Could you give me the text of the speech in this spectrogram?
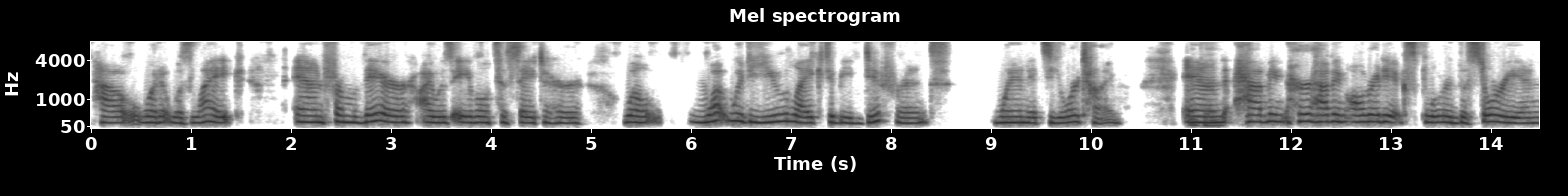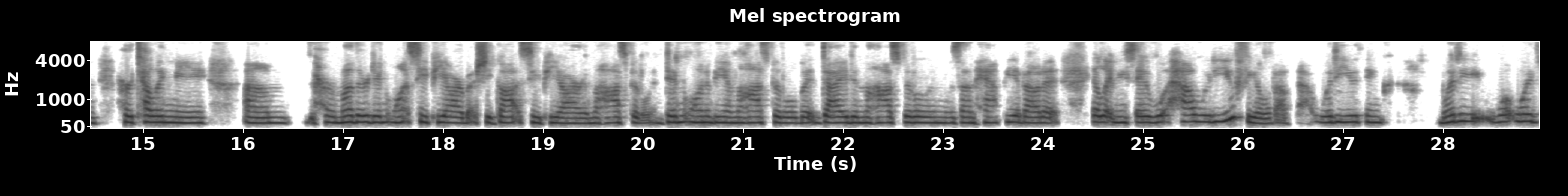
how what it was like. And from there, I was able to say to her, Well, what would you like to be different when it's your time? and okay. having her having already explored the story and her telling me um, her mother didn't want cpr but she got cpr in the hospital and didn't want to be in the hospital but died in the hospital and was unhappy about it it let me say well, how would you feel about that what do you think what do you what would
